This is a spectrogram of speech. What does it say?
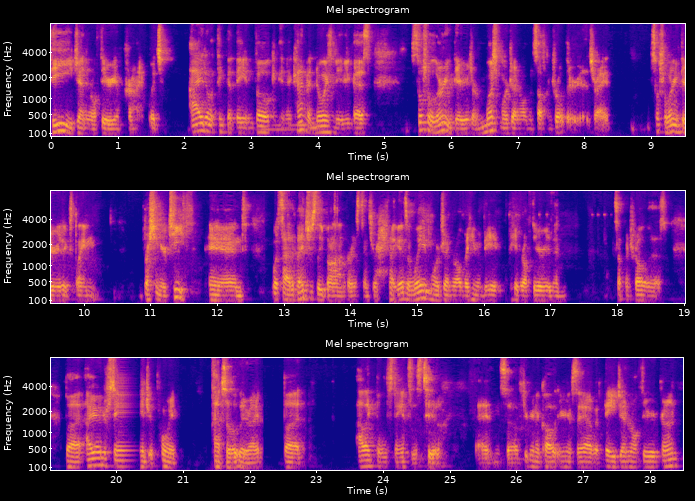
the general theory of crime, which I don't think that they invoke, and it kind of annoys me because social learning theories are much more general than self-control theory is, right? social learning theories explain brushing your teeth and what side of the bed you sleep on, for instance, right? Like it's a way more general of a human behavioral theory than self-control is. But I understand your point. Absolutely right. But I like bold stances too. Right? And so if you're going to call it, you're going to say I have a general theory of crime,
